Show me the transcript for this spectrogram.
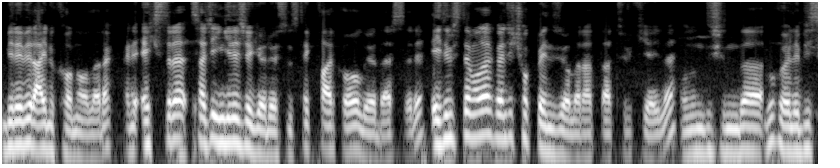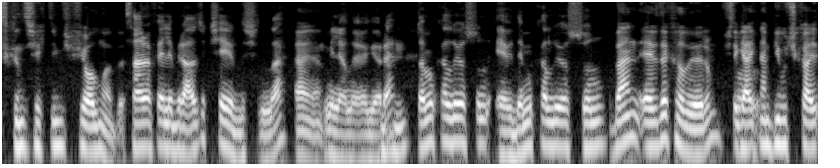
birebir aynı konu olarak. Hani ekstra sadece İngilizce görüyorsunuz. Tek farkı o oluyor dersleri. Eğitim sistemi olarak bence çok benziyorlar hatta Türkiye ile. Onun dışında bu böyle bir sıkıntı çektiğim hiçbir şey olmadı. San Rafael'e birazcık şehir dışında Aynen. Milano'ya göre. Burada mı kalıyorsun? Evde mi kalıyorsun? Ben evde kalıyorum. İşte Hı hı. geldikten bir buçuk ay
